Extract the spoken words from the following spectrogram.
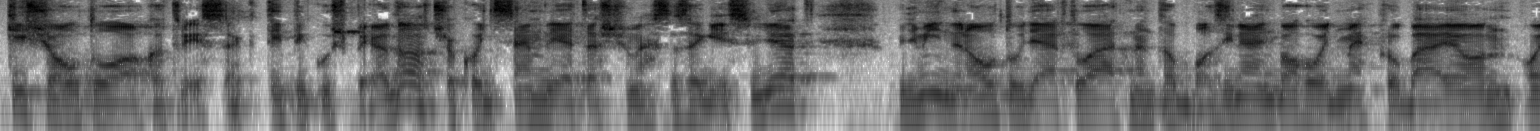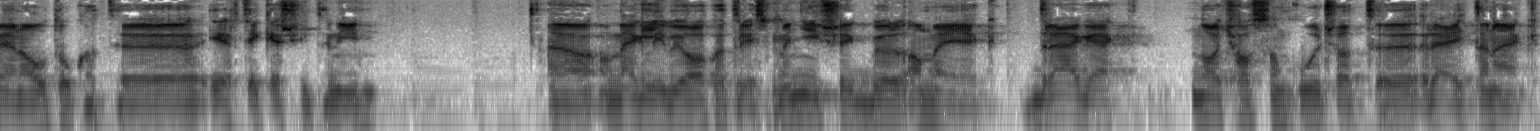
Kis autó alkatrészek, tipikus példa, csak hogy szemléltessem ezt az egész ügyet, hogy minden autógyártó átment abba az irányba, hogy megpróbáljon olyan autókat értékesíteni a meglévő alkatrész mennyiségből, amelyek drágák, nagy haszonkulcsot rejtenek,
